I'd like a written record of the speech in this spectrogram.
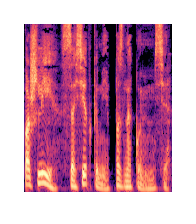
Пошли с соседками познакомимся».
